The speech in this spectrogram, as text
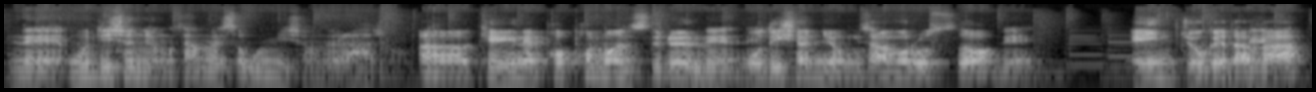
네 오디션 영상을 서브미션을 하죠. 아, 개인의 퍼포먼스를 네네. 오디션 영상으로서 네, 애인 쪽에다가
